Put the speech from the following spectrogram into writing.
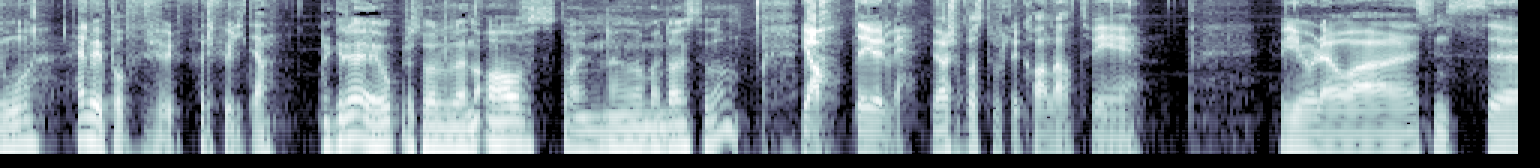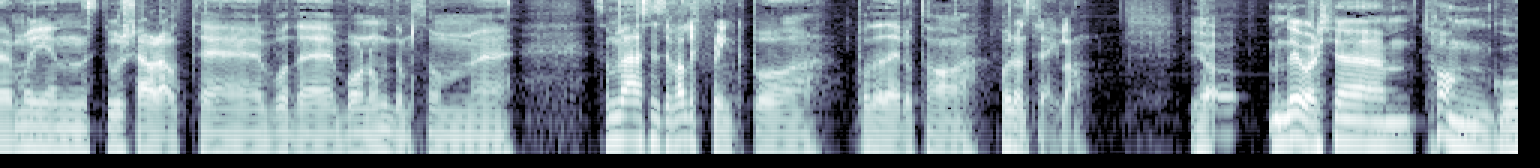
nå holder vi på for fullt igjen. Greier å opprettholde en avstand når man danser, da? Ja, det gjør vi. Vi har såpass stort lokale at vi, vi gjør det, og jeg syns jeg må gi en stor shout-out til både barn og ungdom som, eh, som jeg syns er veldig flinke på, på det der å ta forhåndsreglene. Ja, men det er vel ikke um, tango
